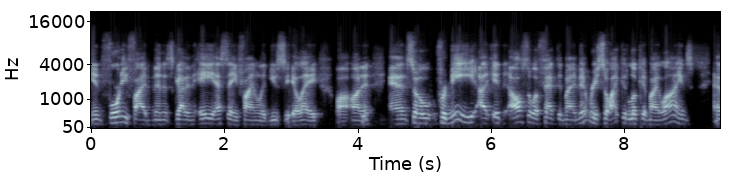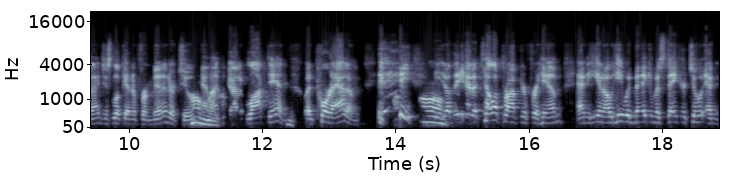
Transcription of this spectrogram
in 45 minutes, got an ASA final at UCLA uh, on it. And so for me, uh, it also affected my memory. So I could look at my lines and I just look at them for a minute or two oh and I've got them locked in. But poor Adam, he, oh. you know, they had a teleprompter for him and, he, you know, he would make a mistake or two and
